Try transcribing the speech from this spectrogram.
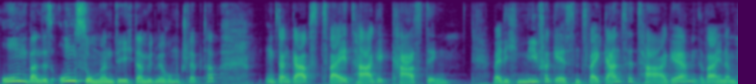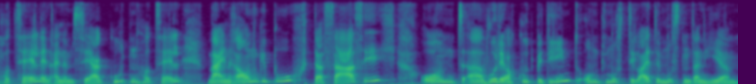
un, waren das Unsummen, die ich da mit mir rumgeschleppt habe. Und dann gab es zwei Tage Casting. Werde ich nie vergessen. Zwei ganze Tage war in einem Hotel, in einem sehr guten Hotel, war ein Raum gebucht, da saß ich und äh, wurde auch gut bedient und muss, die Leute mussten dann hier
